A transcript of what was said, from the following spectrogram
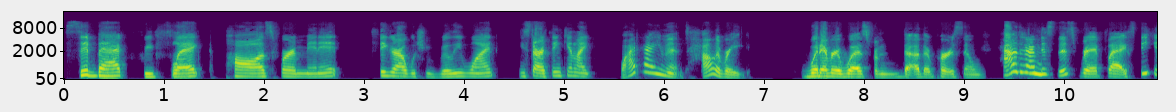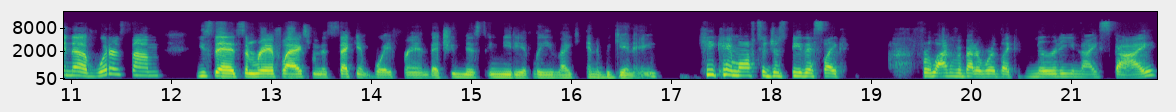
sit back reflect pause for a minute figure out what you really want. You start thinking like why did i even tolerate whatever it was from the other person? How did i miss this red flag? Speaking of what are some you said some red flags from the second boyfriend that you missed immediately like in the beginning? He came off to just be this like for lack of a better word like nerdy nice guy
